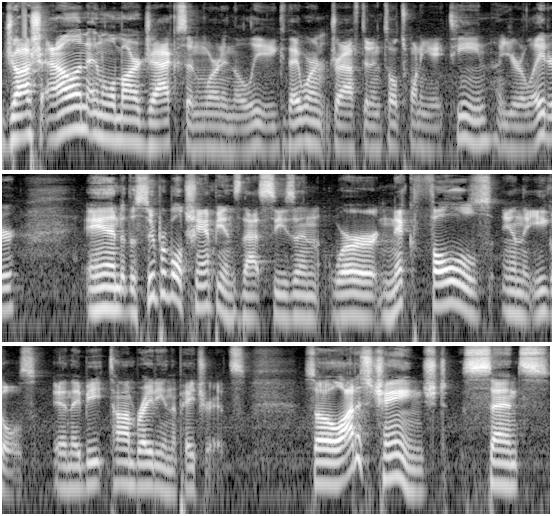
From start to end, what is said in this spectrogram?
Josh Allen and Lamar Jackson weren't in the league. They weren't drafted until 2018, a year later. And the Super Bowl champions that season were Nick Foles and the Eagles, and they beat Tom Brady and the Patriots. So a lot has changed since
